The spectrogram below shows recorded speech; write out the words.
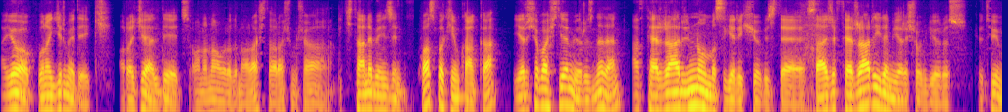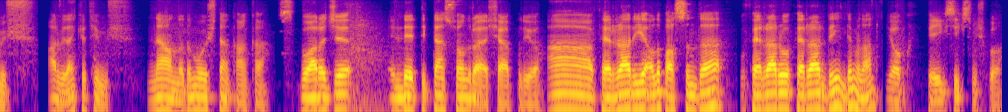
Ha, yok buna girmedik. Aracı elde et. Anana avradın araç da araçmış ha. İki tane benzin. Bas bakayım kanka. Yarışa başlayamıyoruz. Neden? Ha, Ferrari'nin olması gerekiyor bizde. Sadece Ferrari ile mi yarışabiliyoruz? Kötüymüş. Harbiden kötüymüş. Ne anladım o işten kanka. Bu aracı elde ettikten sonra şey yapılıyor. Aa Ferrari'yi alıp aslında bu Ferrari o Ferrari değil değil mi lan? Yok. PXX'miş bu.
